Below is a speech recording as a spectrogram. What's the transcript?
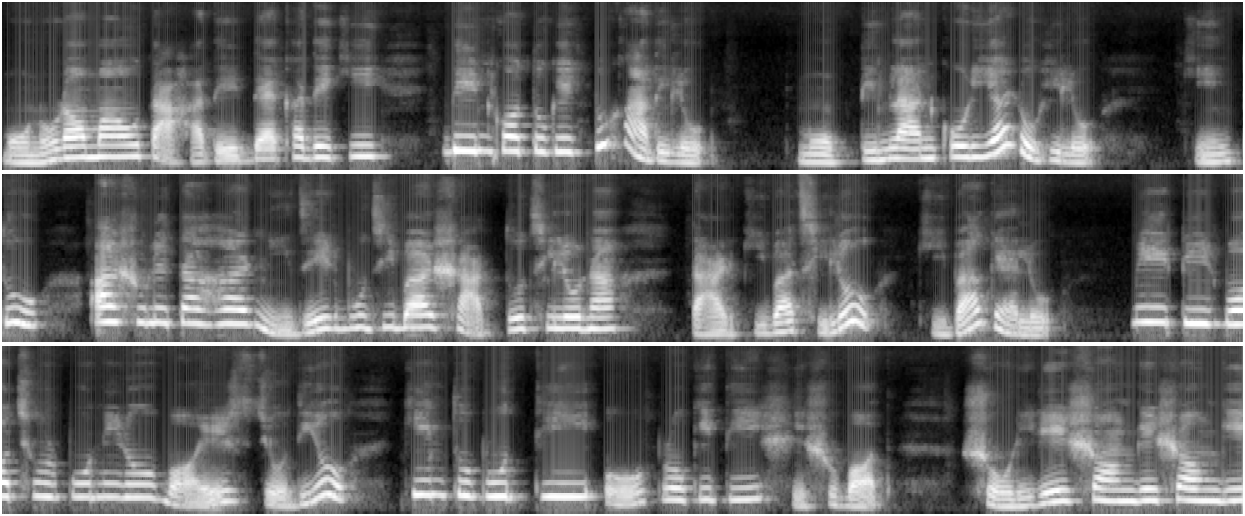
মনোরমাও তাহাদের দেখা দেখি দিন কতক একটু কাঁদিল মুখটি ম্লান করিয়া রহিল। কিন্তু আসলে তাহার নিজের বুঝিবার সাধ্য ছিল না, তার কিবা ছিল কিবা গেল। মেয়েটির বছর পনেরো বয়স যদিও কিন্তু বুদ্ধি ও প্রকৃতি শিশুবধ শরীরের সঙ্গে সঙ্গে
